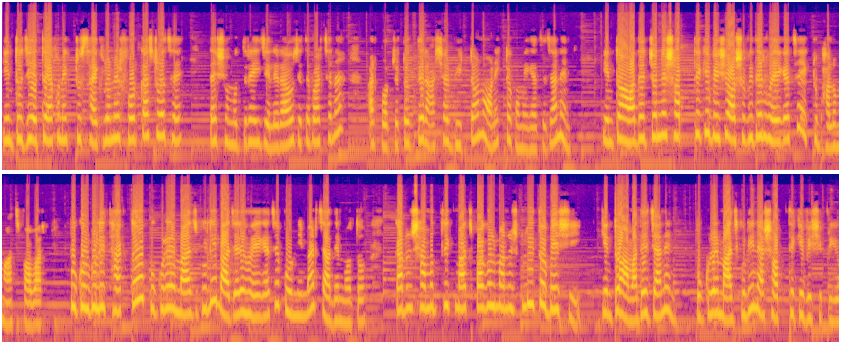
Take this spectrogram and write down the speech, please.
কিন্তু যেহেতু এখন একটু সাইক্লোনের ফোরকাস্ট রয়েছে, তাই সমুদ্রে এই জেলেরাও যেতে পারছে না, আর পর্যটকদের আসার ভিড়টাও অনেকটা কমে গেছে, জানেন? কিন্তু আমাদের জন্য সব থেকে বেশি অসুবিধের হয়ে গেছে একটু ভালো মাছ পাওয়ার। পুকুরগুলি থাকতেও পুকুরের মাছগুলি বাজারে হয়ে গেছে পূর্ণিমার চাঁদের মতো। কারণ সামুদ্রিক মাছ পাগল মানুষগুলি তো বেশি। কিন্তু আমাদের জানেন, পুকুরের মাছগুলি না সব থেকে বেশি প্রিয়।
